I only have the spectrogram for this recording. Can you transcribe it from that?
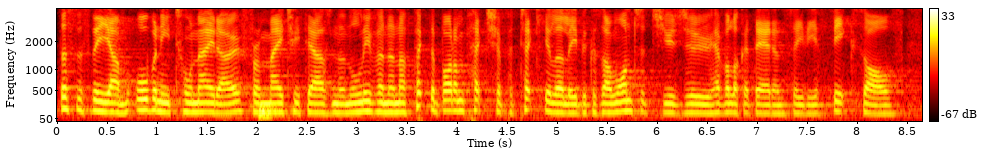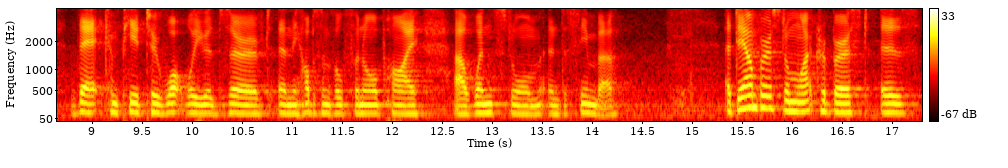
This is the um, Albany tornado from May 2011, and I've picked the bottom picture particularly because I wanted you to have a look at that and see the effects of that compared to what we observed in the Hobsonville Whenuapai uh, windstorm in December. A downburst or microburst is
